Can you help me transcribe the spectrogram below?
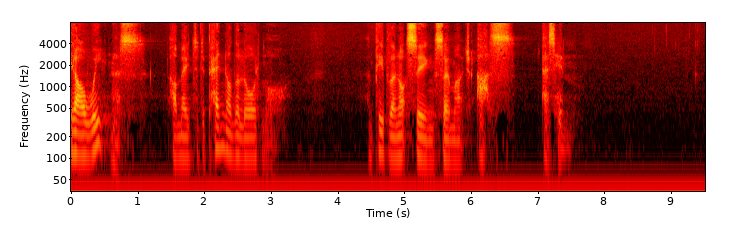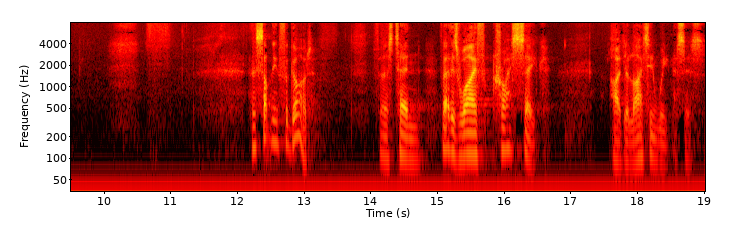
in our weakness, are made to depend on the Lord more. And people are not seeing so much us as Him. There's something for God. Verse 10 That is why, for Christ's sake, I delight in weaknesses,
